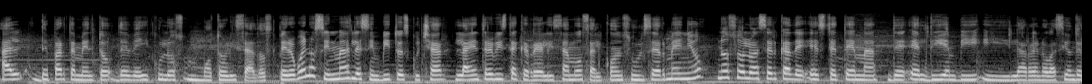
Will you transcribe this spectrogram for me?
al Departamento de Vehículos Motorizados. Pero bueno, sin más les invito a escuchar la entrevista que realizamos al cónsul cermeño, no solo acerca de este tema del DNB y la renovación de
